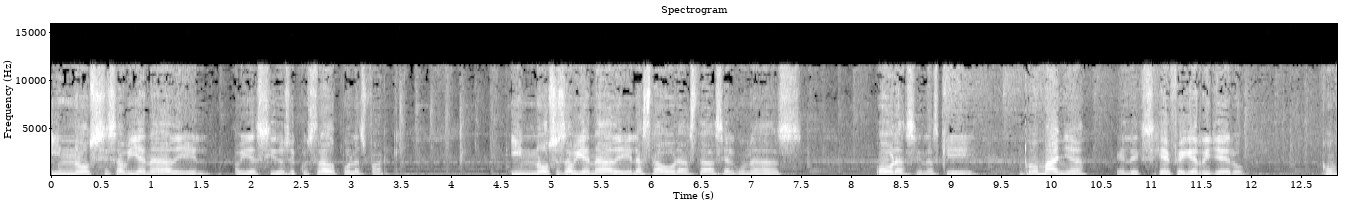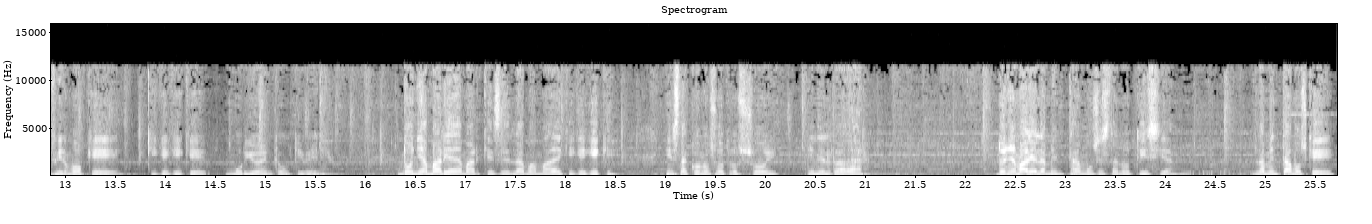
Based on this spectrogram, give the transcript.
y no se sabía nada de él. Había sido secuestrado por las FARC. Y no se sabía nada de él hasta ahora, hasta hace algunas horas en las que Romaña, el ex jefe guerrillero, confirmó que Quique Quique murió en cautiverio. Doña María de Márquez es la mamá de Quique Quique y está con nosotros hoy en el radar. Doña María, lamentamos esta noticia, lamentamos que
